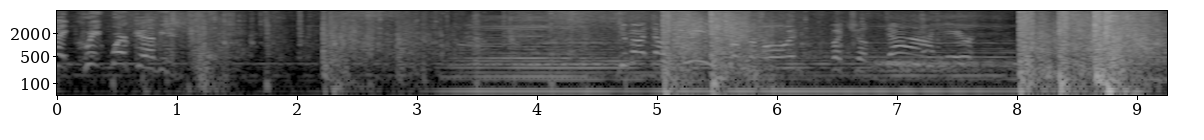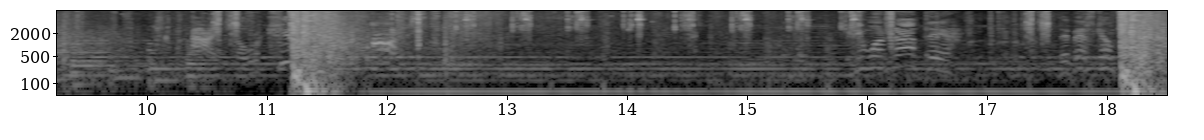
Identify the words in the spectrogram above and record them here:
make quick work of you. You might not be from the void, but you'll die here. I ain't gonna kill you. Honest. Anyone's out there, they best come forward.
